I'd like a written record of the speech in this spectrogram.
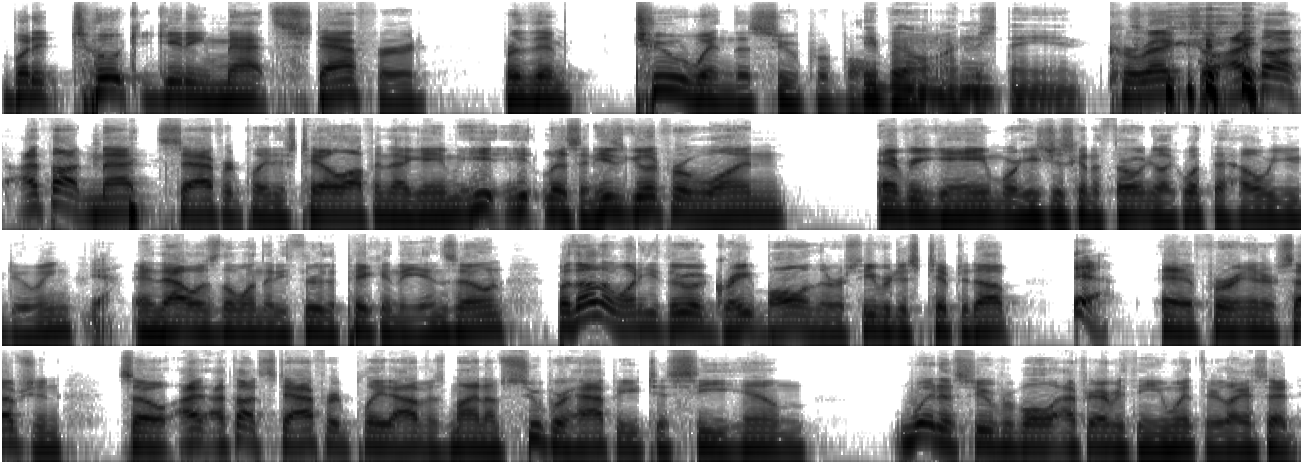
but it took getting Matt Stafford for them to win the Super Bowl. People don't Mhm. understand. Correct. So I thought I thought Matt Stafford played his tail off in that game. He, he listen, he's good for one every game where he's just going to throw it and you're like, what the hell were you doing? Yeah. And that was the one that he threw the pick in the end zone. But the other one, he threw a great ball and the receiver just tipped it up Yeah. Uh, for an interception. So I, I thought Stafford played out of his mind. I'm super happy to see him win a Super Bowl after everything he went through. Like I said,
